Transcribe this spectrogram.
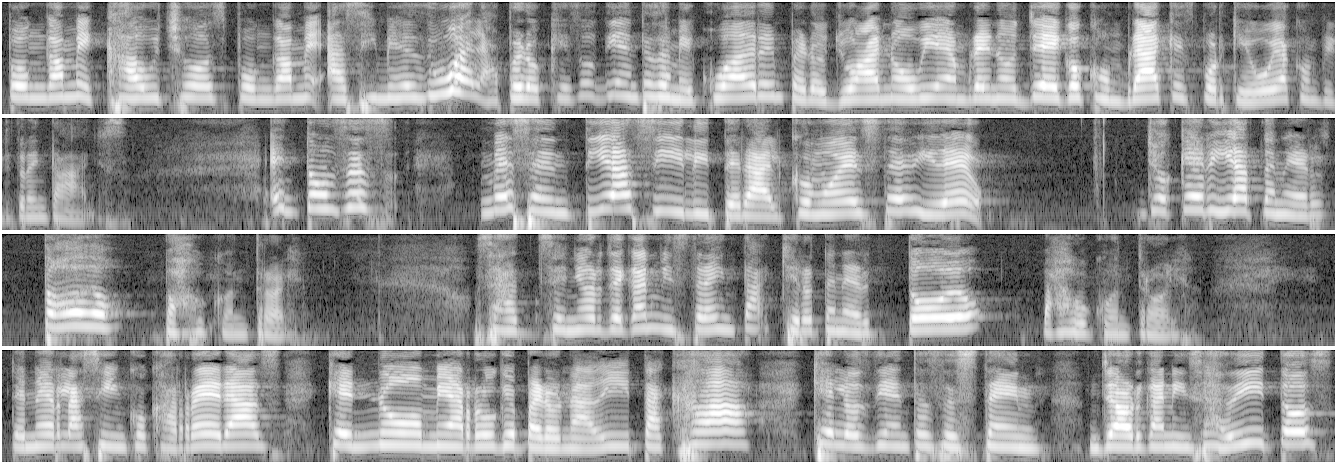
póngame cauchos, póngame, así me duela, pero que esos dientes se me cuadren, pero yo a noviembre no llego con brackets porque voy a cumplir 30 años. Entonces, me sentí así, literal, como este video. yo quería tener todo bajo control. O sea, Señor, llegan mis 30, quiero tener todo bajo control. Tener las cinco carreras, que no me arrugue pero nadita acá, que los dientes estén ya organizaditos.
